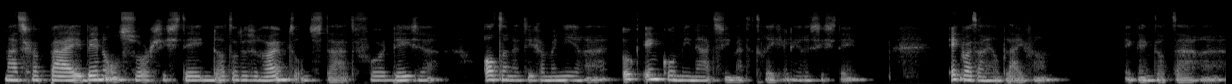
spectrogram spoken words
maatschappij binnen ons zorgsysteem, dat er dus ruimte ontstaat voor deze alternatieve manieren, ook in combinatie met het reguliere systeem. Ik word er heel blij van ik denk dat daar uh,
